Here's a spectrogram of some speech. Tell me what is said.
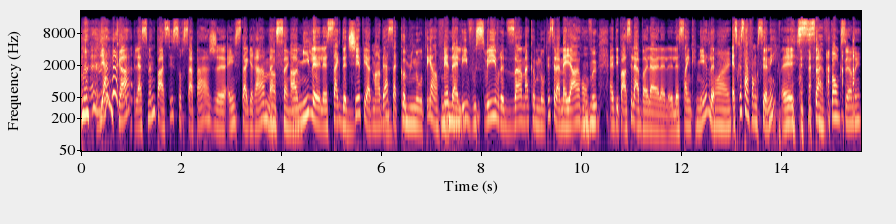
Bianca, la semaine passée, sur sa page euh, Instagram, Enseignant. a mis le, le sac de chips et a demandé à sa communauté, en fait, d'aller vous suivre, disant ma communauté, c'est la meilleure. On veut euh, dépasser la, la- la- le 5000. Ouais. Est-ce que ça a fonctionné? Hey, ça a fonctionné.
